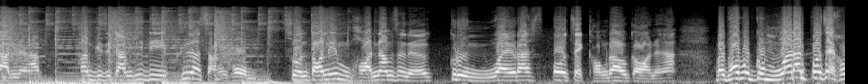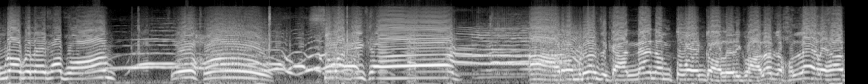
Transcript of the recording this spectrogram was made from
กันนะครับ ทำกิจกรรมที่ดีเพื่อสังคม ส่วนตอนนี้ผมขอนำเสนอกลุ่มไวรัสโปรเจกต์ของเราก่อนนะฮะไปพบกับกลุ่มไวรัสโปรเจกต์ของเรากันเลยครับผมโอ้โหสวัสดีครับอ่าเรามาเริ่มจากการแนะนำตัวกันก่อนเลยดีกว่า เริ่มจากคนแรกเลยครับ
